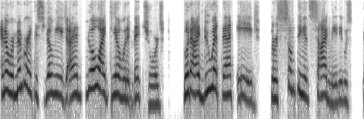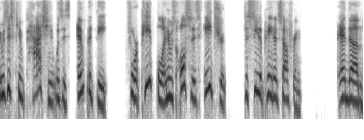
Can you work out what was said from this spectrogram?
And I remember at this young age, I had no idea what it meant, George, but I knew at that age there was something inside me, and it was it was this compassion, it was this empathy for people, and it was also this hatred to see the pain and suffering. And um,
